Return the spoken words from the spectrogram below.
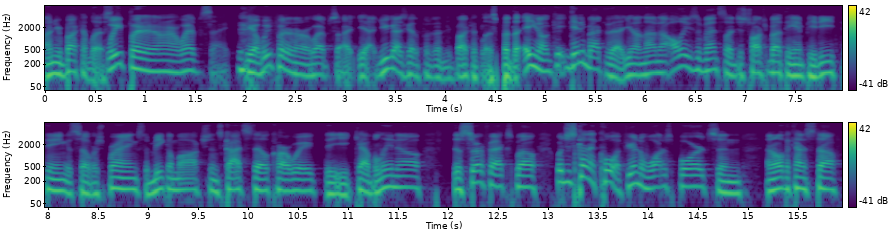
on your bucket list. We put it on our website. yeah, we put it on our website. Yeah, you guys got to put it on your bucket list. But you know, g- getting back to that, you know, now, now all these events I just talked about the NPD thing, the Silver Springs, the Mecum auction, Scottsdale Car Week, the Cavallino, the Surf Expo, which is kind of cool if you're into water sports and and all that kind of stuff.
